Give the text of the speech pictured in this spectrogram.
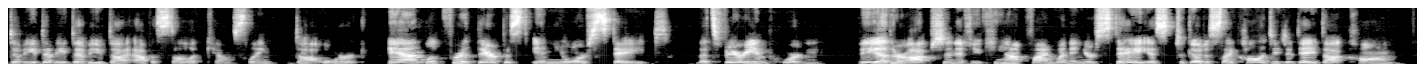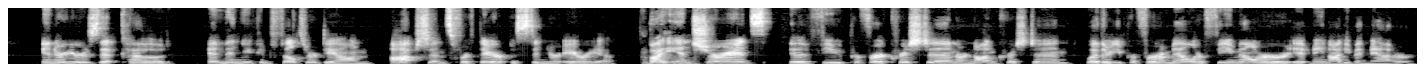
www.apostoliccounseling.org and look for a therapist in your state. That's very important. The other option, if you can't find one in your state, is to go to psychologytoday.com, enter your zip code, and then you can filter down options for therapists in your area by insurance. If you prefer Christian or non Christian, whether you prefer a male or female, or it may not even matter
